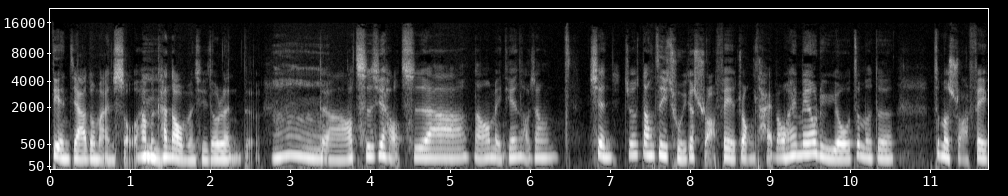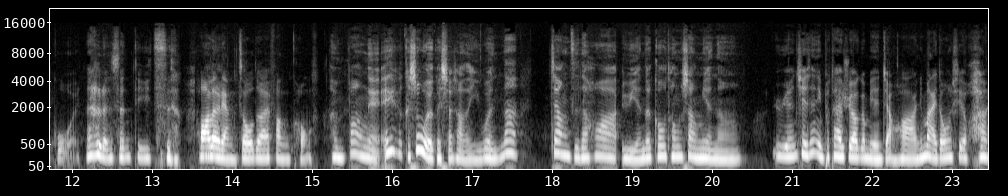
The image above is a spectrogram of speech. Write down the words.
店家都蛮熟，他们看到我们其实都认得，嗯，对啊，然后吃些好吃啊，然后每天好像现就是让自己处于一个耍废的状态吧，我还没有旅游这么的这么耍废过诶，那人生第一次，花了两周都在放空，很棒诶。诶，可是我有个小小的疑问，那。这样子的话，语言的沟通上面呢？语言其实你不太需要跟别人讲话，你买东西的话，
